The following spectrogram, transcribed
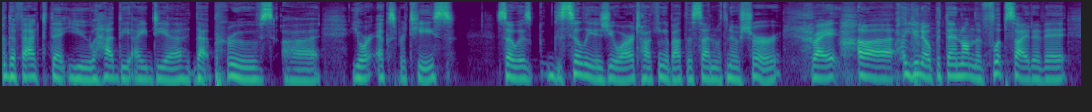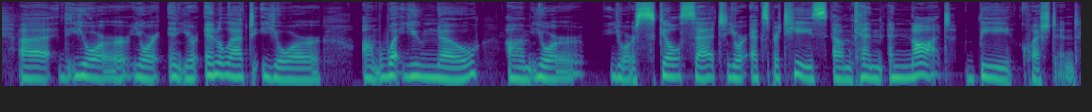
the fact that you had the idea that proves uh, your expertise. So as silly as you are talking about the sun with no shirt, right? Uh, you know, but then on the flip side of it, uh, your your your intellect, your um, what you know, um, your your skill set, your expertise um, can and not be questioned.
